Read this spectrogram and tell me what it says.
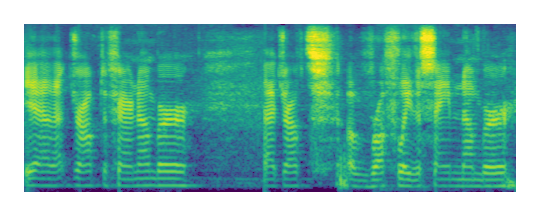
Yeah, that dropped a fair number. That dropped a roughly the same number.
